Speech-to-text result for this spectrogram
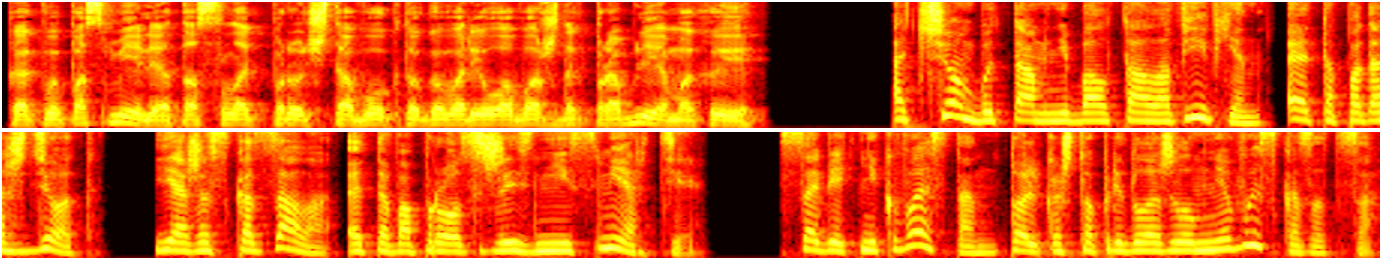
Как вы посмели отослать прочь того, кто говорил о важных проблемах и...» «О чем бы там ни болтала Вивьен, это подождет. Я же сказала, это вопрос жизни и смерти. Советник Вестон только что предложил мне высказаться.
